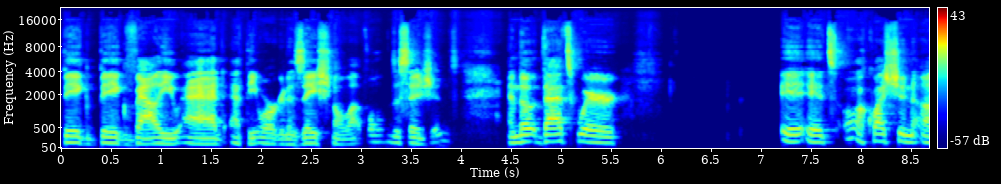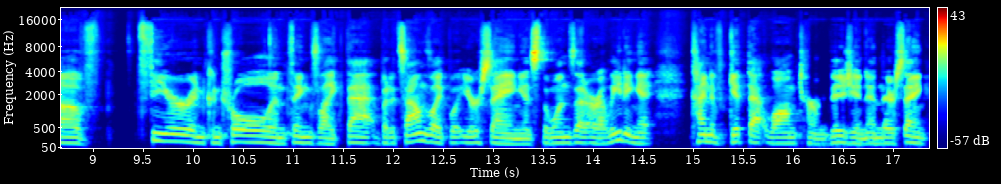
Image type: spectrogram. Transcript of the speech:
big, big value add at the organizational level decisions. And th- that's where it, it's a question of fear and control and things like that. But it sounds like what you're saying is the ones that are leading it kind of get that long term vision and they're saying,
